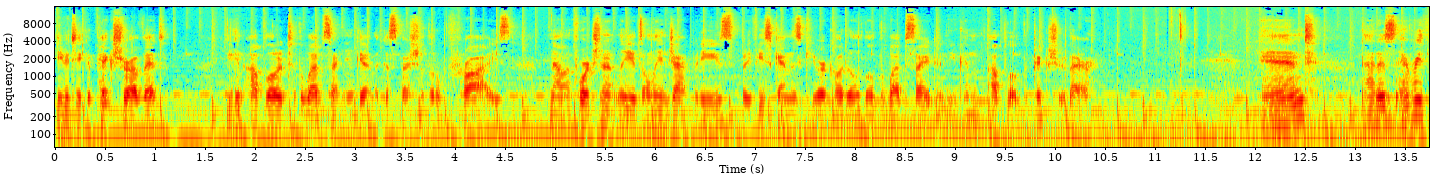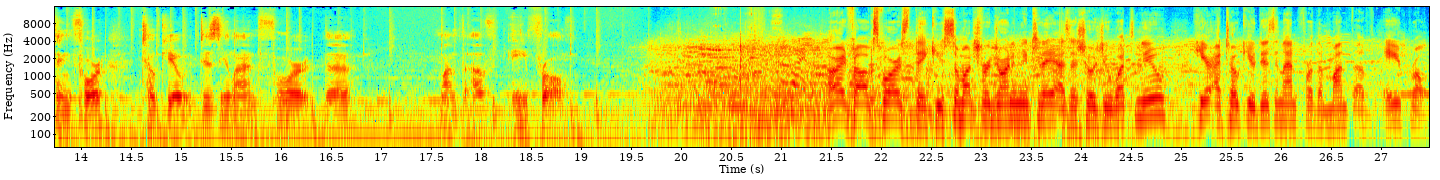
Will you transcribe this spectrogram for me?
You can take a picture of it you can upload it to the website and you'll get like a special little prize. Now, unfortunately, it's only in Japanese, but if you scan this QR code, it'll load the website and you can upload the picture there. And that is everything for Tokyo Disneyland for the month of April. All right, fellow explorers, thank you so much for joining me today as I showed you what's new here at Tokyo Disneyland for the month of April.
